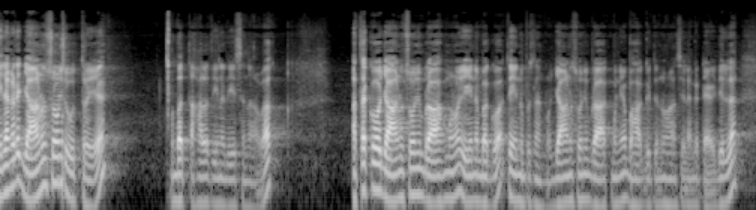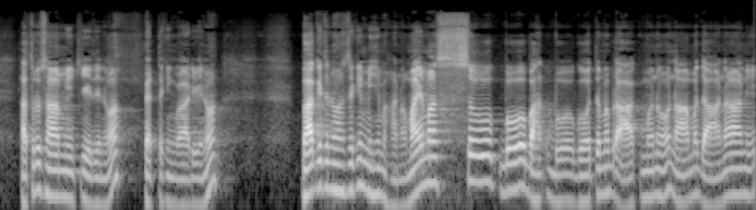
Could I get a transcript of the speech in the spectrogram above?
ඊළඟට ජානුසෝනි සූත්‍රය ඔබත් අහලා තියෙන දේශනාවක්. අතකෝ ජානුසෝනි බ්‍රාහ්මණෝ යේන භගවා තේන උපසංකෝ. ජානුසෝනි බ්‍රාහ්මණයා භාග්‍යතුන් වහන්සේ ළඟට ඇවිදilla සතුරු සාමීචිය දෙනවා. පැත්තකින් වාඩි වෙනවා. භාග්‍යතුන් වහන්සේගෙන් මෙහිම අහනවා. මයමස්සෝ බෝ ගෝතම බ්‍රාහ්මනෝ නාම දානානි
